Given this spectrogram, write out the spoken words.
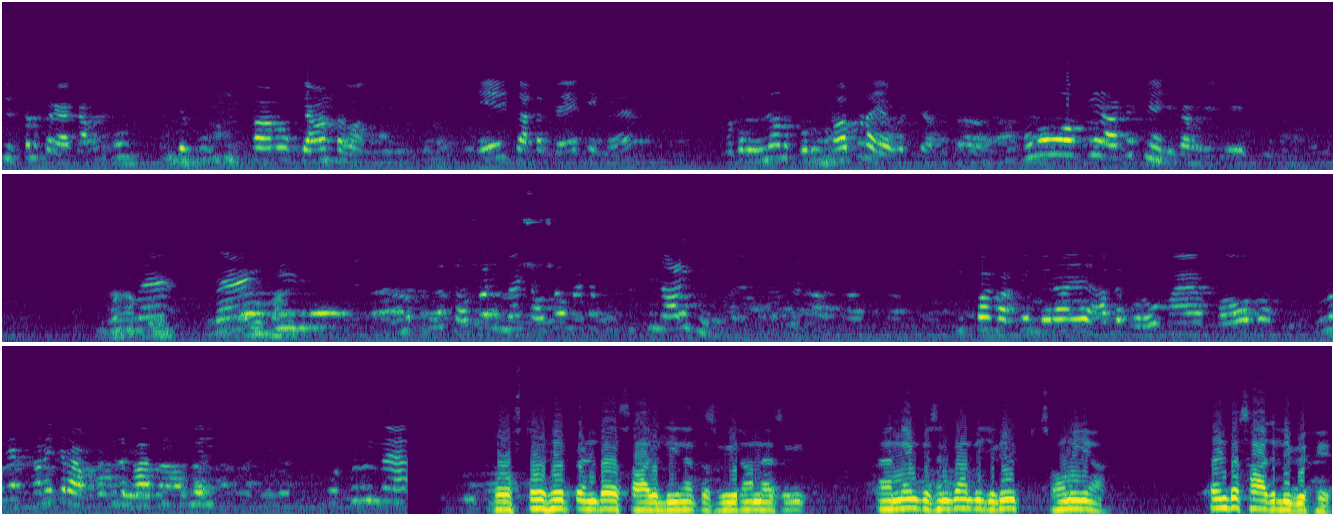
ਕੀਰਤਨ ਕਰਿਆ ਕਰਨਗੇ ਤੇ ਗੁਰੂ ਸਿੱਖਾਂ ਨੂੰ ਗਿਆਨ ਦੇਵਾਂ। ਇਹ ਗੱਲ ਕਹਿ ਕੇ ਮੈਂ ਮਤਲਬ ਇਹਨਾਂ ਨੂੰ ਗੁਰੂ ਸਾਹਿਬ ਪੜਾਇਆ ਬੱਚਾ। ਹੁਣ ਉਹ ਅੱਗੇ ਆ ਕੇ ਚੇਂਜ ਕਰ ਲੈਂਦੇ ਇਸ ਚੀਜ਼ ਨੂੰ ਹੁਣ ਮੈਂ ਮੈਂ ਇਸ ਚੀਜ਼ ਨੂੰ ਮਤਲਬ ਚਾਹੁੰਦਾ ਨਹੀਂ ਮੈਂ ਚਾਹੁੰਦਾ ਮੈਂ ਤਾਂ ਗੁਰੂ ਨਾਲ ਹੀ ਜੁੜੂੰਗਾ ਕਿਰਪਾ ਕਰਕੇ ਮੇਰਾ ਇਹ ਹੱਲ ਕਰੋ। ਮੈਂ ਬਹੁਤ ਉਹਨਾਂ ਨੇ ਥਾਣੇ 'ਚ ਰਾਪਟ ਵੀ ਲਿਖਾ ਸੀ ਮੇਰੀ ਉੱਥੋਂ ਵੀ ਮੈਂ ਦੋਸਤੋ ਇਹ ਪਿੰਡ ਸਾਜਲੀ ਨੇ ਤਸਵੀਰਾਂ ਨੇ ਸੀ ਨਿੰਗ ਸਿੰਘਾਂ ਦੀ ਜਿਹੜੀ ਸੋਹਣੀ ਆ ਪਿੰਡ ਸਾਜਲੀ ਵਿਖੇ।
